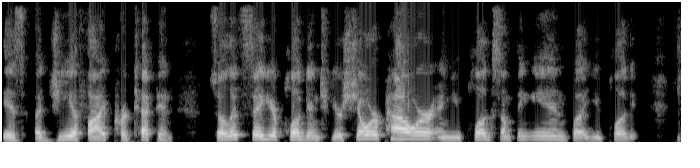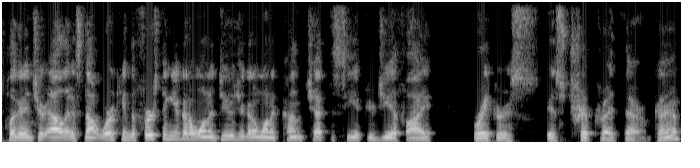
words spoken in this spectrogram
is a GFI protected. So let's say you're plugged into your shower power and you plug something in, but you plug it, you plug it into your outlet, it's not working. The first thing you're going to want to do is you're going to want to come check to see if your GFI breaker is, is tripped right there, okay?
